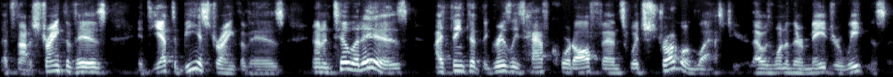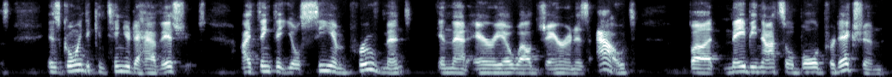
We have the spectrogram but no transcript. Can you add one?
That's not a strength of his. It's yet to be a strength of his. And until it is, I think that the Grizzlies' half court offense, which struggled last year, that was one of their major weaknesses, is going to continue to have issues. I think that you'll see improvement in that area while Jaren is out, but maybe not so bold prediction.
